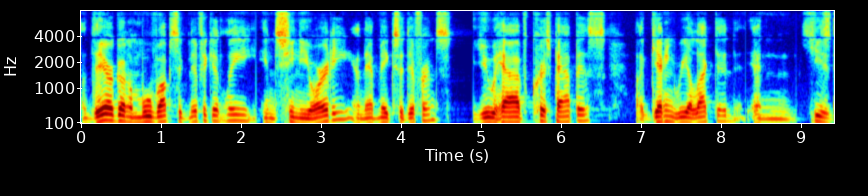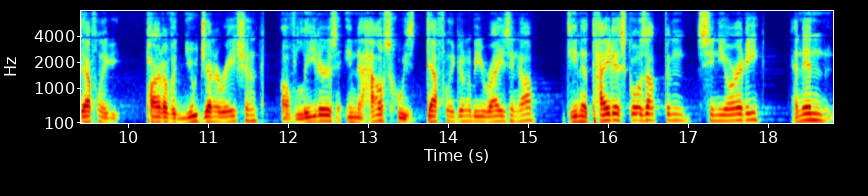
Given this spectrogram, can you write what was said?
They're going to move up significantly in seniority, and that makes a difference. You have Chris Pappas uh, getting reelected, and he's definitely part of a new generation of leaders in the House who is definitely going to be rising up. Dina Titus goes up in seniority. And then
